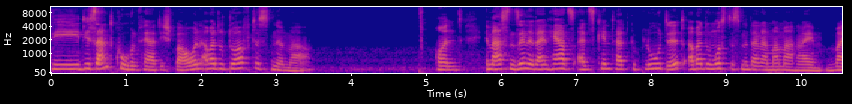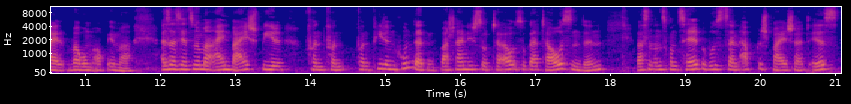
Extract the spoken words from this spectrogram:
die, die Sandkuchen fertig bauen, aber du durftest nimmer. Und im ersten Sinne, dein Herz als Kind hat geblutet, aber du musstest mit deiner Mama heim, weil, warum auch immer. Also das ist jetzt nur mal ein Beispiel von, von, von vielen Hunderten, wahrscheinlich so, sogar Tausenden, was in unserem Zellbewusstsein abgespeichert ist,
